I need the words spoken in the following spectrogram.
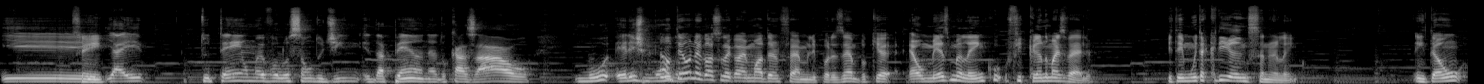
E, Sim. e aí tu tem uma evolução do Jim e da Pen, né, do casal. Mu- eles mudam. Não, tem um negócio legal em Modern Family, por exemplo, que é o mesmo elenco ficando mais velho. E tem muita criança no elenco. Então,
